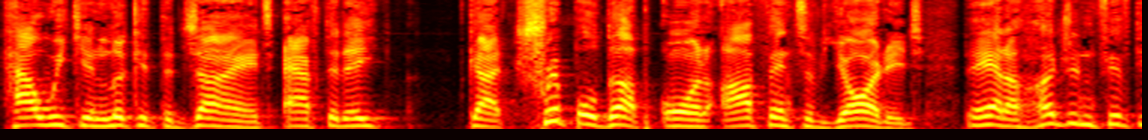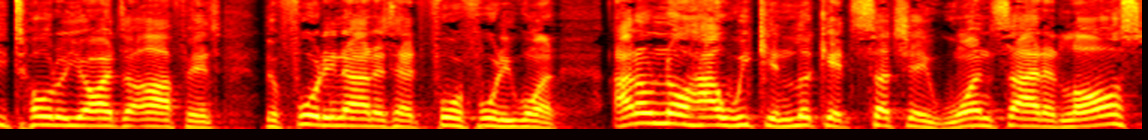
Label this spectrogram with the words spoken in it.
how we can look at the Giants after they got tripled up on offensive yardage. They had 150 total yards of offense. The 49ers had 441. I don't know how we can look at such a one-sided loss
